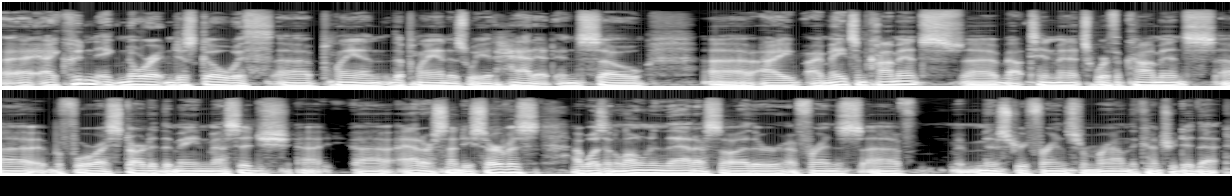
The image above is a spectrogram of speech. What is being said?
I, I couldn't ignore it and just go with uh, plan the plan as we had had it. And so uh, I I made some comments, uh, about ten minutes worth of comments uh, before I started the main message uh, uh, at our Sunday service. I wasn't alone in that. I saw other friends. Ministry friends from around the country did that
